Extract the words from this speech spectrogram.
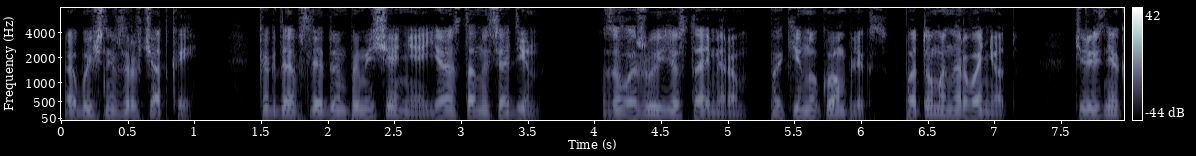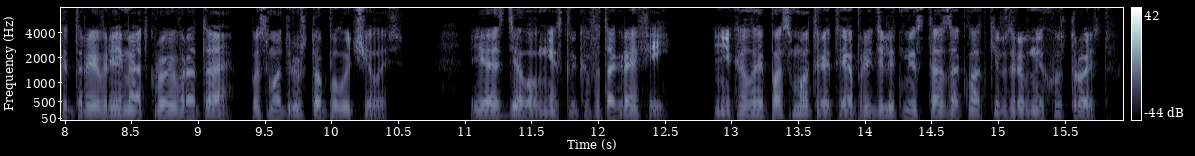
Обычной взрывчаткой. Когда обследуем помещение, я останусь один. Заложу ее с таймером, покину комплекс, потом она рванет. Через некоторое время открою врата, посмотрю, что получилось. Я сделал несколько фотографий. Николай посмотрит и определит места закладки взрывных устройств.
